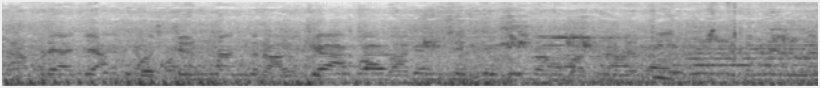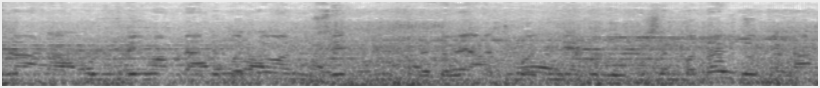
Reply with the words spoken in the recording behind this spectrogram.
આપણે આજે આખું બસ સ્ટેન્ડના અંદર આખું બાકી છે કેટલું નથી તમને અંદરના આખા ફૂલ ફ્રેમ આપણે આજે છે એટલે તમે આજુબાજુની આપણે બતાવી દો પહેલાં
